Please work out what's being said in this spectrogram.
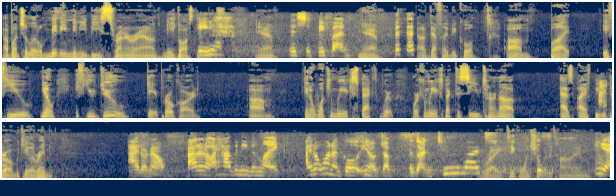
a bunch of little mini mini beasts running around, mini Boston. Yeah, yeah, this should be fun. yeah. That'll definitely be cool. Um, but if you you know if you do get your pro card, um, you know what can we expect? Where where can we expect to see you turn up as IFBB pro Michaela Raymond? I don't know. I don't know. I haven't even like I don't want to go, you know, jump the gun too much. Right. Take one show at a time. Yeah,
